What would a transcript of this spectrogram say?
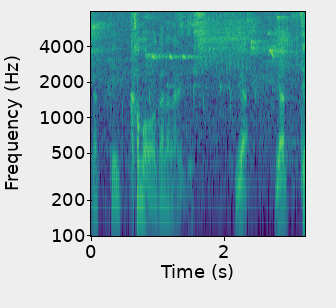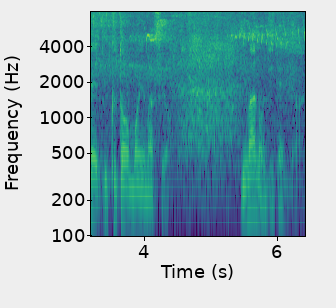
やっていくかもわからないです。いややっていくと思いますよ。今の時点ではね。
